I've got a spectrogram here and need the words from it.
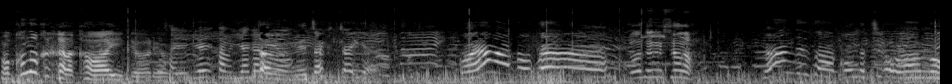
もうこの子から可愛いって言われ多分嫌が多るよ。分めちゃくちゃ嫌や。もなんでさこんなチロおらんの？し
